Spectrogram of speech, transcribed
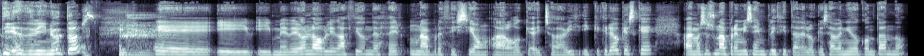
10 minutos eh, y, me veo en la obligación de hacer una precisión a algo que ha dicho David y que creo que es que además es una premisa implícita de lo que se ha venido contando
